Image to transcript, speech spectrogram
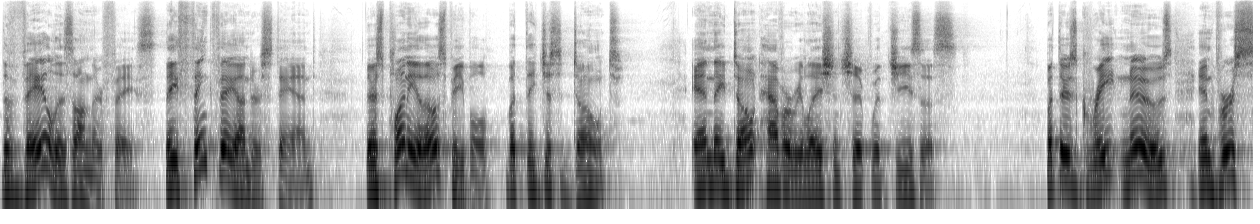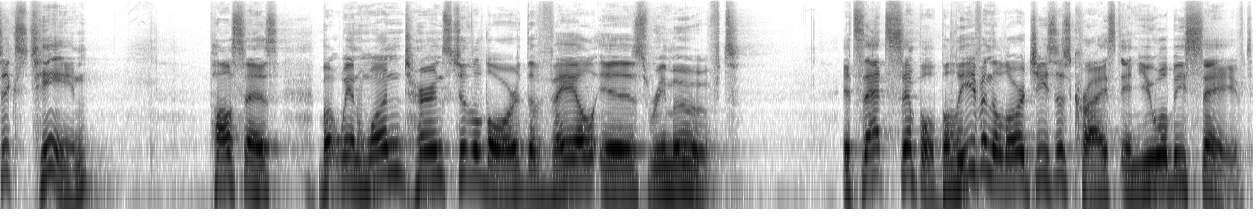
the veil is on their face. They think they understand. There's plenty of those people, but they just don't. And they don't have a relationship with Jesus. But there's great news. In verse 16, Paul says, But when one turns to the Lord, the veil is removed. It's that simple. Believe in the Lord Jesus Christ, and you will be saved,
